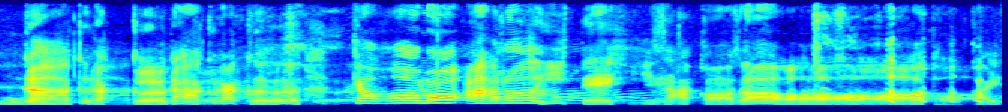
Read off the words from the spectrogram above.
ガクガクガクガク今日も歩いて膝小僧東海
